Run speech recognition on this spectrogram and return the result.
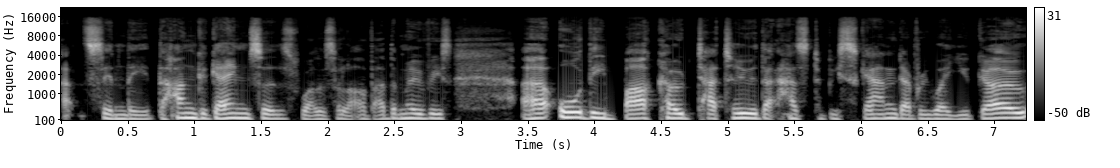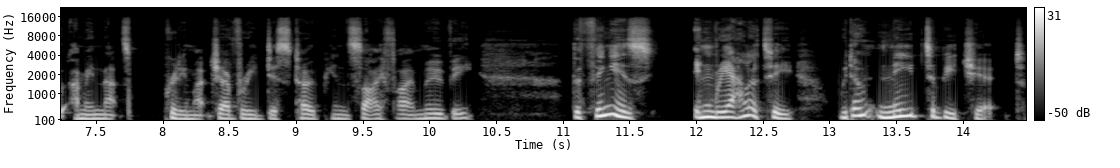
that's in the the Hunger Games as well as a lot of other movies, uh, or the barcode tattoo that has to be scanned everywhere you go. I mean, that's pretty much every dystopian sci-fi movie. The thing is, in reality, we don't need to be chipped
